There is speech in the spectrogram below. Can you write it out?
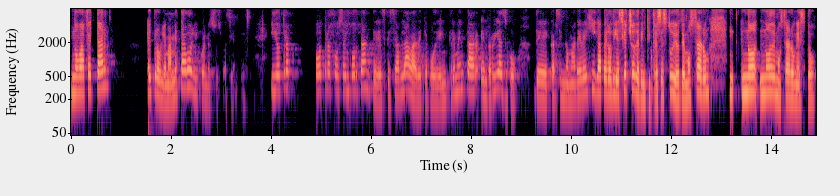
no va a afectar el problema metabólico en nuestros pacientes. Y otra, otra cosa importante es que se hablaba de que podía incrementar el riesgo de carcinoma de vejiga, pero 18 de 23 estudios demostraron, no, no demostraron esto.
